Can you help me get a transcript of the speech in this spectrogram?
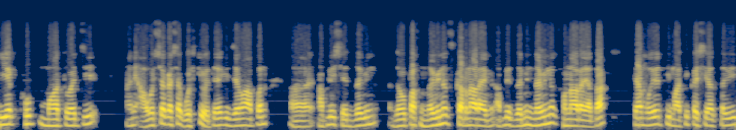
ही एक खूप महत्वाची आणि आवश्यक अशा गोष्टी होत्या की जेव्हा आपण आपली शेतजमीन जवळपास नवीनच करणार आहे आपली जमीन नवीनच होणार आहे आता त्यामुळे ती माती कशी असावी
